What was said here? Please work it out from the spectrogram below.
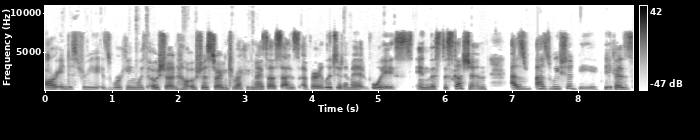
our industry is working with OSHA and how OSHA is starting to recognize us as a very legitimate voice in this discussion, as as we should be, because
